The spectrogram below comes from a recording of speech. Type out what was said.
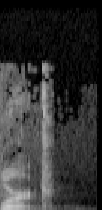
work.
